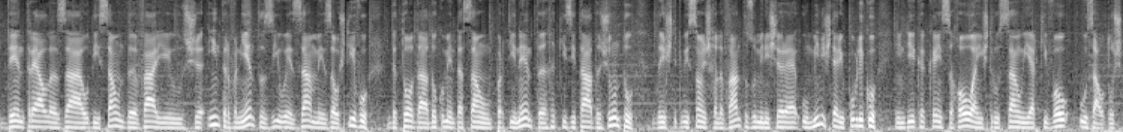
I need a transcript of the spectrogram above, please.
dentre elas a audição de vários intervenientes e o exame exaustivo de toda a documentação pertinente requisitada junto de instituições relevantes, o Ministério, o Ministério Público indica que encerrou a instrução e arquivou os autos.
